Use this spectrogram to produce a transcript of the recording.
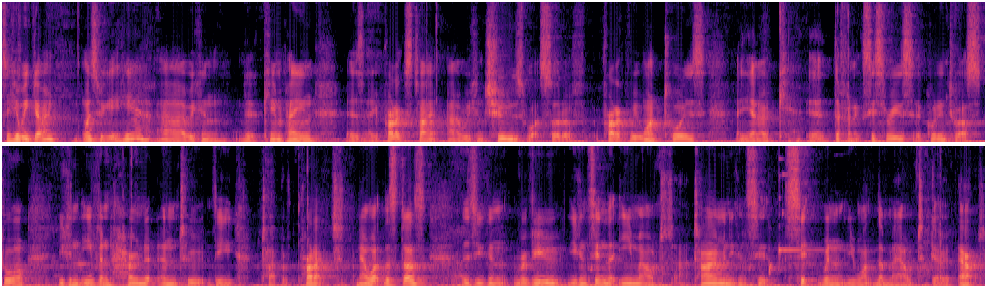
So here we go. Once we get here, uh, we can, the campaign is a products type. Uh, we can choose what sort of product we want, toys, and, you know, uh, different accessories according to our store. You can even hone it into the type of product. Now what this does is you can review, you can send the email time and you can set, set when you want the mail to go out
